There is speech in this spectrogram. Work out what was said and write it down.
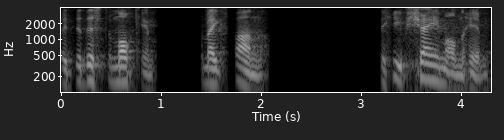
They did this to mock him, to make fun, to heap shame on him.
